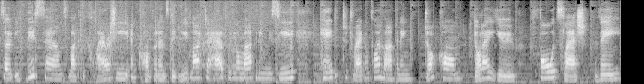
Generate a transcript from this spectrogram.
So, if this sounds like the clarity and confidence that you'd like to have with your marketing this year, head to dragonflymarketing.com.au forward slash the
